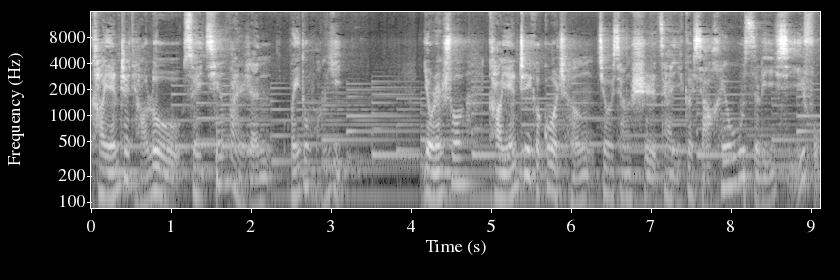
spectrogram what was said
考研这条路虽千万人，唯独王毅。有人说，考研这个过程就像是在一个小黑屋子里洗衣服，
